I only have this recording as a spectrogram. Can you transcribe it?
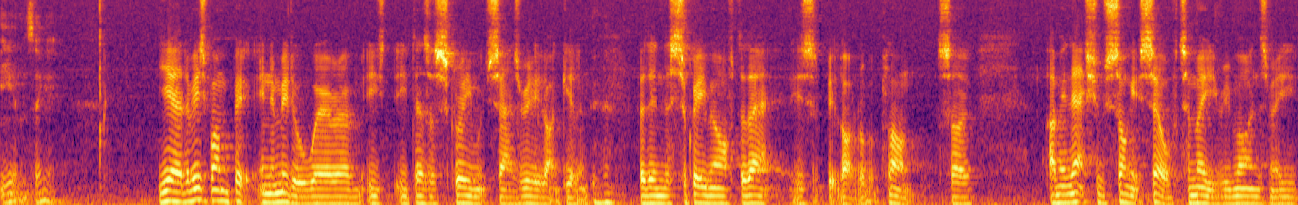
Ian singing. Yeah, there is one bit in the middle where um, he, he does a scream which sounds really like Gillan, but then the scream after that is a bit like Robert Plant. So, I mean, the actual song itself, to me, reminds me,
